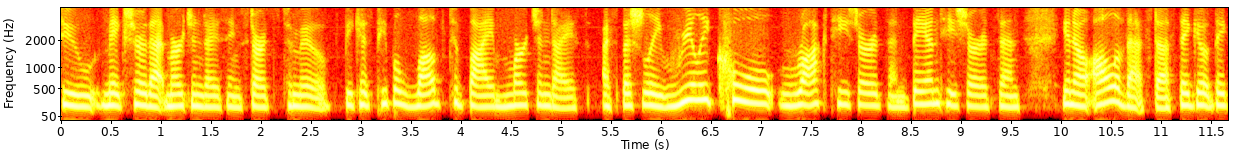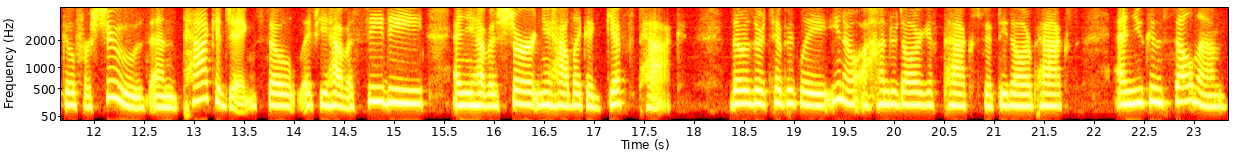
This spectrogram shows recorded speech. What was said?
to make sure that merchandising starts to move because people love to buy merchandise, especially really cool rock t-shirts and band t-shirts and you know all of that stuff. They go they go for shoes and packaging. So if you have a CD and you have a shirt and you have like a gift pack, those are typically, you know, $100 gift packs, $50 packs, and you can sell them.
